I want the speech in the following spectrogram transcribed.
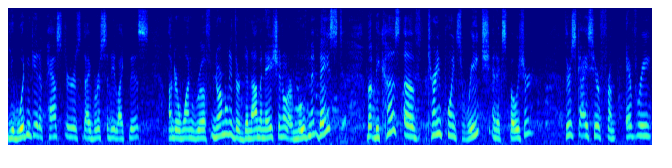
you wouldn't get a pastor's diversity like this under one roof. Normally, they're denominational or movement based, but because of Turning Point's reach and exposure, there's guys here from every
